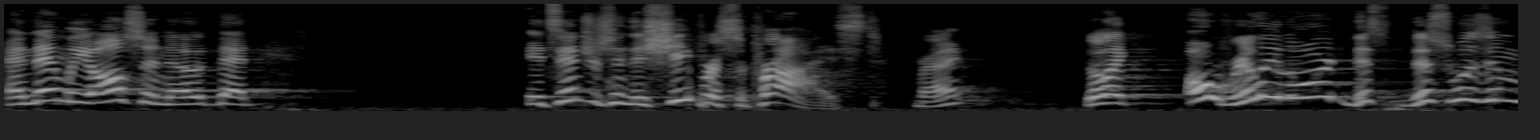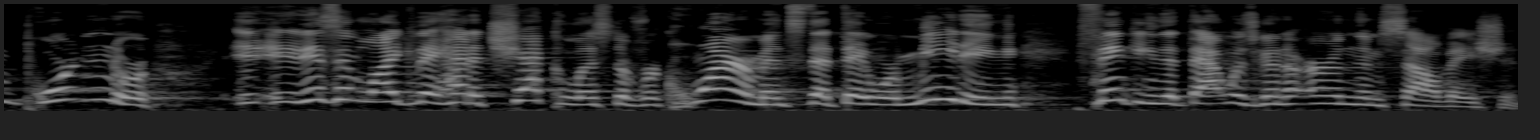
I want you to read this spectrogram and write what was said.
And then we also note that it's interesting, the sheep are surprised, right? They're like, oh, really, Lord? This, this was important? Or it, isn't like they had a checklist of requirements that they were meeting, thinking that that was going to earn them salvation.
